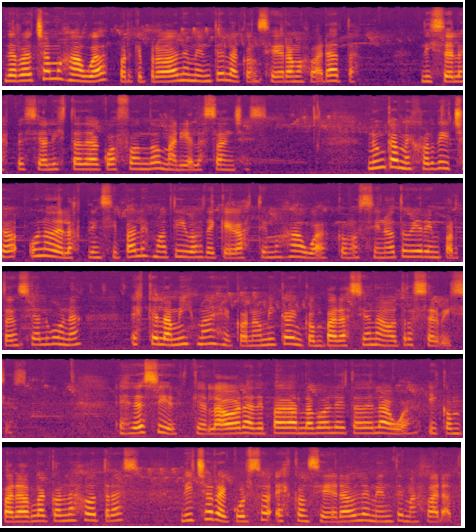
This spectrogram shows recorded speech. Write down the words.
Derrochamos agua porque probablemente la consideramos barata, dice la especialista de acuafondo Mariela Sánchez. Nunca mejor dicho, uno de los principales motivos de que gastemos agua como si no tuviera importancia alguna es que la misma es económica en comparación a otros servicios. Es decir, que a la hora de pagar la boleta del agua y compararla con las otras, dicho recurso es considerablemente más barato.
